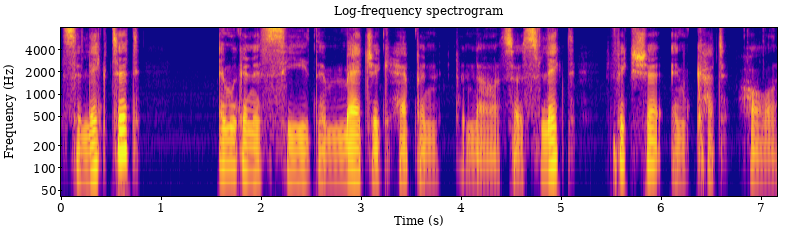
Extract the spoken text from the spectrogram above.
Select it and we're going to see the magic happen now. So select fixture and cut hole.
